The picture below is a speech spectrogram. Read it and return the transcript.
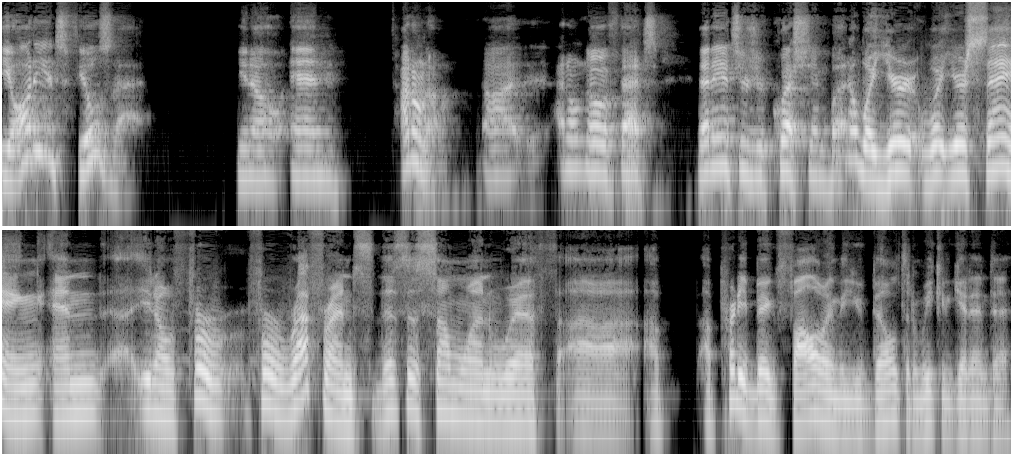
The audience feels that, you know, and I don't know. Uh, I don't know if that's that answers your question, but no, what you're what you're saying, and uh, you know, for for reference, this is someone with uh, a a pretty big following that you built, and we could get into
